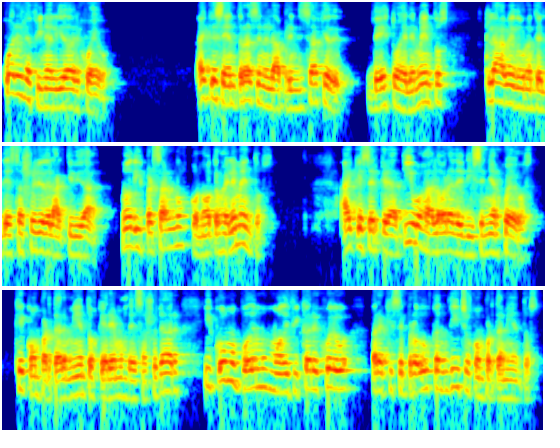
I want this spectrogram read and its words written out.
cuál es la finalidad del juego. Hay que centrarse en el aprendizaje de, estos elementos clave durante el desarrollo de la actividad, no dispersarnos con otros elementos. Hay que ser creativos a la hora de diseñar juegos, qué comportamientos queremos desarrollar y cómo podemos modificar el juego para que se produzcan dichos comportamientos.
